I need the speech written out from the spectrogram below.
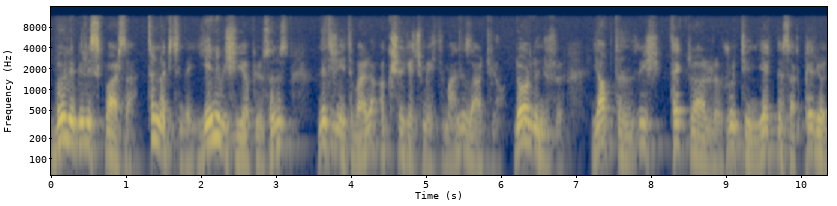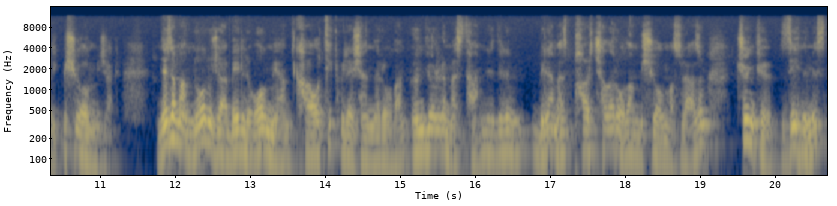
Böyle bir risk varsa tırnak içinde yeni bir şey yapıyorsanız netice itibariyle akışa geçme ihtimaliniz artıyor. Dördüncüsü, yaptığınız iş tekrarlı, rutin, yeknesak, periyodik bir şey olmayacak. Ne zaman ne olacağı belli olmayan, kaotik bileşenleri olan, öngörülemez, tahmin edilebilemez parçaları olan bir şey olması lazım. Çünkü zihnimiz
